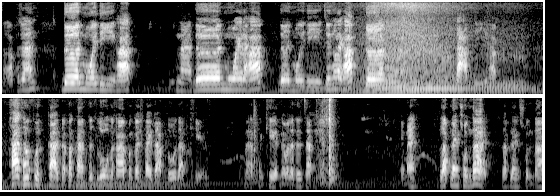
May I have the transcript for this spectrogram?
นะครับ เพราะฉะนั้นเดินมวยดีครับนะเดินมวยนะครับ เดินมวยดี จึงอะไรครับ เดินดาบดีครับ ถ้าเธอฝึกการแบบประการเปิดโลกนะครับ มันก็จะไปดาบโลดาบเขนนะครับสังเกตในเวลาเธอจับเนี้ยเห็นไหมรับแรงชนได้ รับแรงชนได้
